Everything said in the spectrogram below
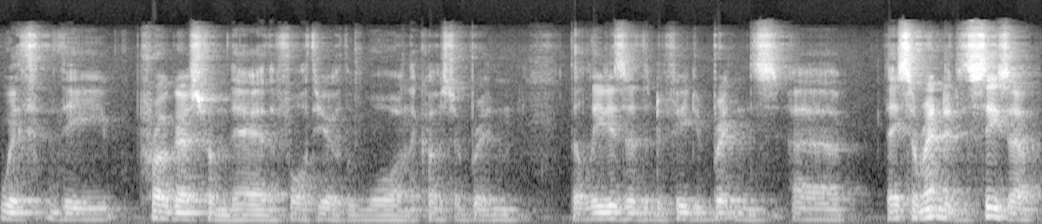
with the progress from there, the fourth year of the war on the coast of Britain, the leaders of the defeated Britons, uh, they surrendered to Caesar,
